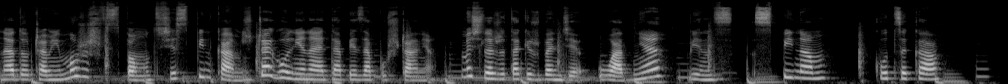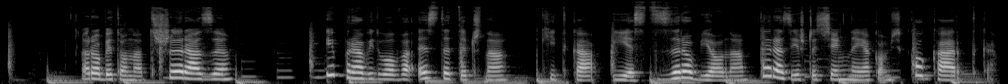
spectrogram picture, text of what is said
nad oczami, możesz wspomóc się spinkami, szczególnie na etapie zapuszczania. Myślę, że tak już będzie ładnie, więc spinam kucyka. Robię to na trzy razy i prawidłowa, estetyczna kitka jest zrobiona. Teraz jeszcze sięgnę jakąś kokardkę.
